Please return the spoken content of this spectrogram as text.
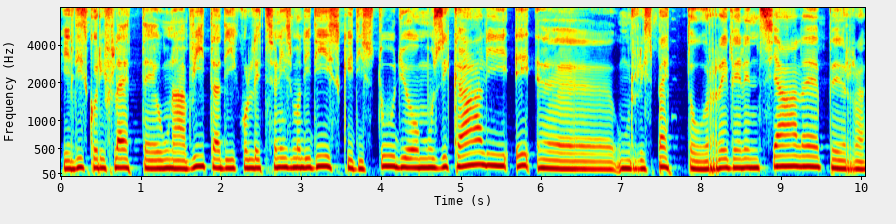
Il disco riflette una vita di collezionismo di dischi, di studio musicali e eh, un rispetto rispetto reverenziale per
